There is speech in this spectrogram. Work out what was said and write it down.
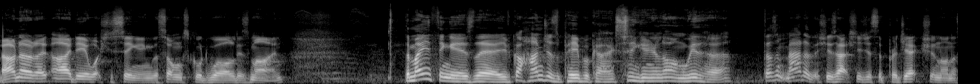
I have no idea what she's singing. The song's called World Is Mine. The main thing is there, you've got hundreds of people going, singing along with her. It doesn't matter that she's actually just a projection on a,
